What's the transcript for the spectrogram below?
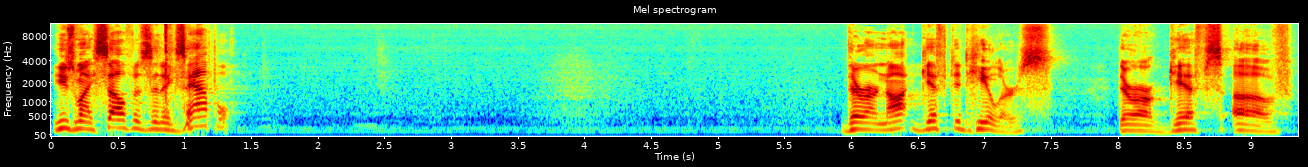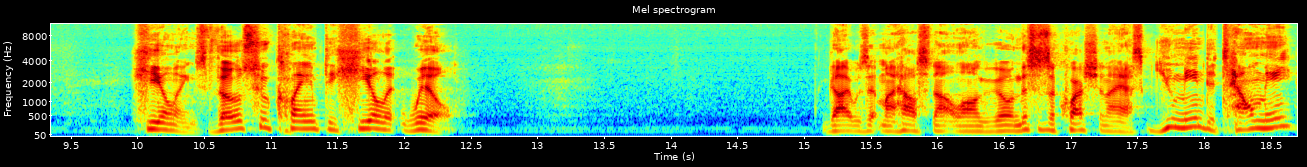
Use myself as an example. There are not gifted healers, there are gifts of healings. Those who claim to heal at will guy was at my house not long ago, and this is a question I asked. You mean to tell me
